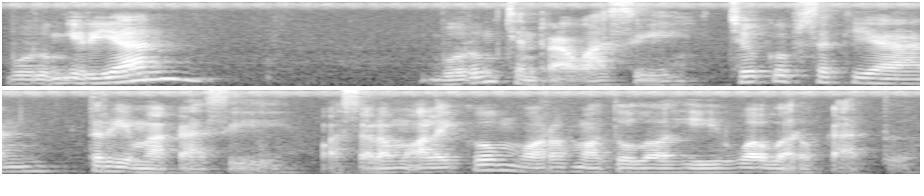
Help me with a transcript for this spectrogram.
Burung Irian, burung cendrawasih. Cukup sekian, terima kasih. Wassalamualaikum warahmatullahi wabarakatuh.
